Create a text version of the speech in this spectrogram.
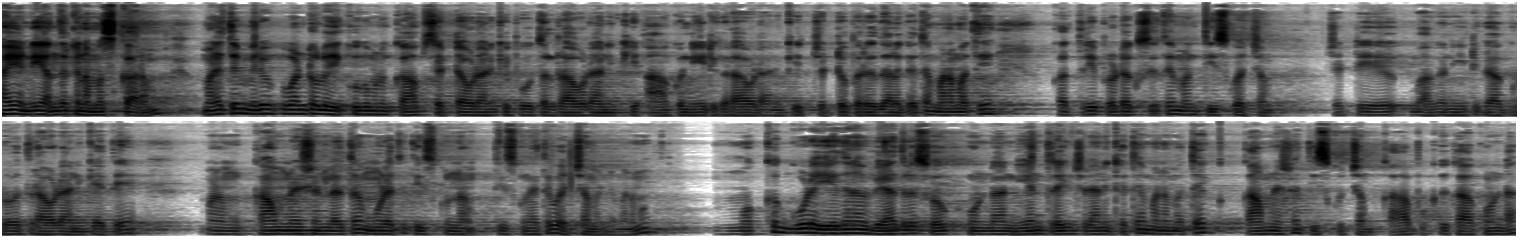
హాయ్ అండి అందరికీ నమస్కారం. మనైతే మిరప పంటలు ఎక్కువగా మనం కాపు సెట్ అవ్వడానికి పూతలు రావడానికి ఆకు నీట్గా రావడానికి చెట్టు పెరుగుదలకి అయితే మనమైతే ఒక త్రీ ప్రొడక్ట్స్ అయితే మనం తీసుకొచ్చాం. చెట్టు బాగా నీట్గా గ్రోత్ రావడానికి అయితే మనం కాంబినేషన్లో అయితే మూడైతే తీసుకున్నాం తీసుకుని అయితే వచ్చామండి మనము. మొక్కకు కూడా ఏదైనా వ్యాధులు సోకకుండా నియంత్రించడానికి అయితే మనమైతే కాంబినేషన్ తీసుకొచ్చాం. కాపుకి కాకుండా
